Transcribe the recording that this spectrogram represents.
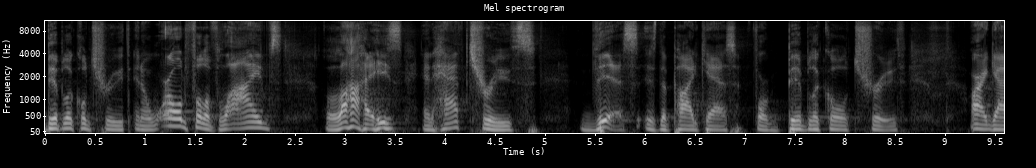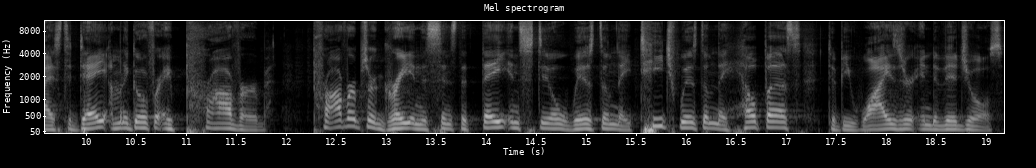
biblical truth in a world full of lies, lies, and half truths. This is the podcast for biblical truth. All right, guys, today I'm going to go over a proverb Proverbs are great in the sense that they instill wisdom, they teach wisdom, they help us to be wiser individuals.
